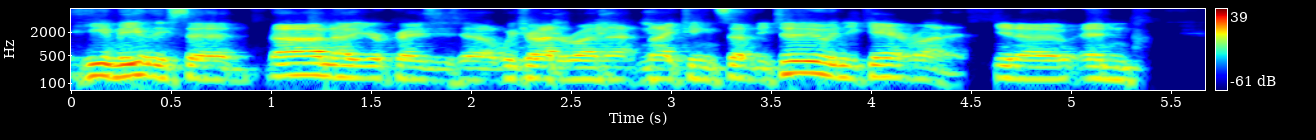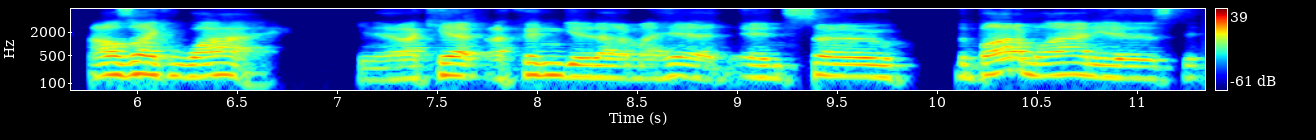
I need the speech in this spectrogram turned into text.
he immediately said, "Oh no, you're crazy as hell. We tried to run that in 1972, and you can't run it." You know, and I was like, "Why?" You know, I kept, I couldn't get it out of my head. And so the bottom line is, it,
